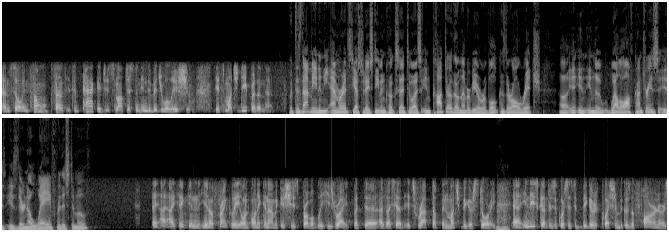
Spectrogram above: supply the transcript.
And so, in some sense, it's a package. It's not just an individual issue, it's much deeper than that. But does that mean in the Emirates? Yesterday, Stephen Cook said to us in Qatar, there'll never be a revolt because they're all rich. Uh, in, in the well off countries, is, is there no way for this to move? I, I think, in you know, frankly, on, on economic issues, probably he's right. But uh, as I said, it's wrapped up in a much bigger story. Uh-huh. Uh, in these countries, of course, it's a bigger question because the foreigners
